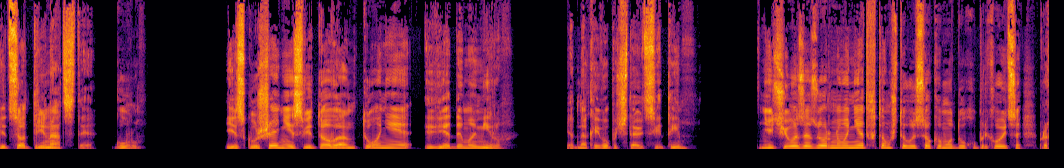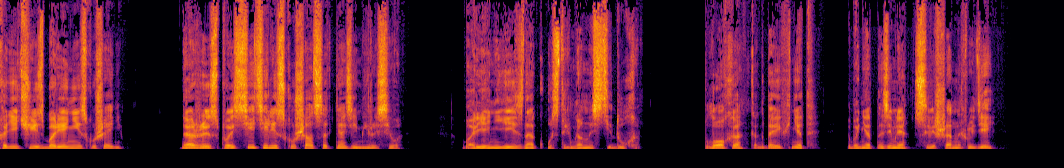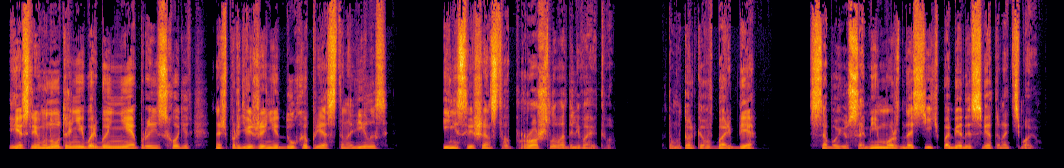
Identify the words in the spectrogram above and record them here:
513. -е. Гуру. Искушение святого Антония ведомо миру, и однако его почитают святым. Ничего зазорного нет в том, что высокому духу приходится проходить через борение и искушение. Даже Спаситель искушался князя мира сего. Борение есть знак устремленности духа. Плохо, когда их нет, ибо нет на земле совершенных людей. Если внутренней борьбы не происходит, значит продвижение духа приостановилось, и несовершенство прошлого одолевают его. Потому только в борьбе с собою самим можно достичь победы света над тьмою.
